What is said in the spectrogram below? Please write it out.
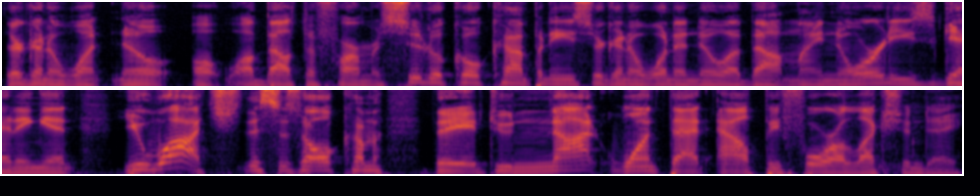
They're going to want to know about the pharmaceutical companies. They're going to want to know about minorities getting it. You watch. This is all coming. They do not want that out before Election Day.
